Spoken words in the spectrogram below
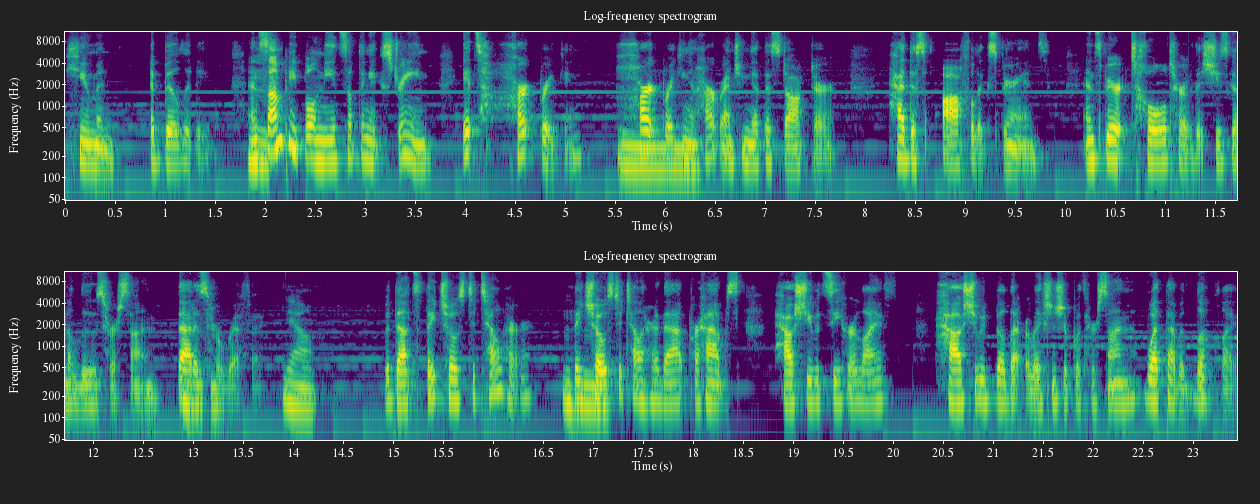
human ability. And Mm. some people need something extreme. It's heartbreaking, heartbreaking and heart wrenching that this doctor had this awful experience. And spirit told her that she's going to lose her son. That is Mhm. horrific. yeah But that's what they chose to tell her. They Mhm. chose to tell her that perhaps how she would see her life, how she would build that relationship with her son, what that would look like.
